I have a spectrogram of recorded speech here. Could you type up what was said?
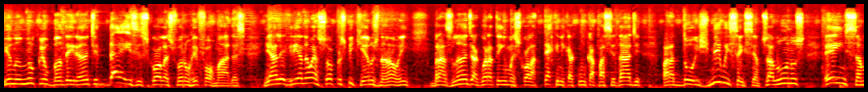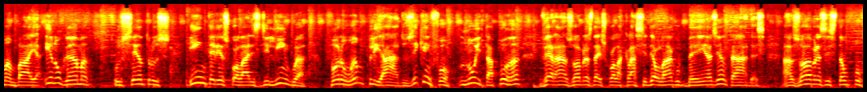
E no Núcleo Bandeirante, 10 escolas foram reformadas. E a alegria não é só para os pequenos, não, hein? Braslândia agora tem uma escola técnica com capacidade para 2.600 alunos. Em Samambaia e no Gama, os centros interescolares de língua foram ampliados. E quem for no Itapuã verá as obras da escola classe Del Lago bem adiantadas. As obras estão por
